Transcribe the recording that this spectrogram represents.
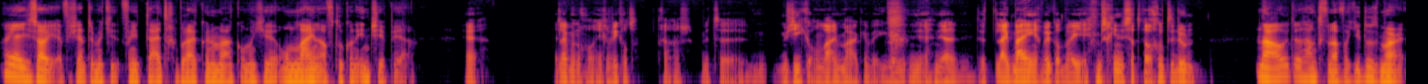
Nou ja, je zou je efficiënter met je, van je tijd gebruik kunnen maken, omdat je online af en toe kan inchippen, ja. Het lijkt me nog wel ingewikkeld trouwens. Met eh, muziek online maken. Ik ja, ja, dat lijkt mij ingewikkeld, maar je- misschien is dat wel goed te doen. Nou, dat hangt vanaf wat je doet, maar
